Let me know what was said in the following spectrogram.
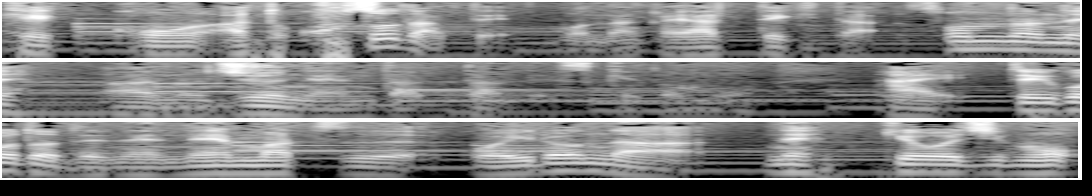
結婚、あと子育てもなんかやってきた、そんなね、あの10年だったんですけども、はい。ということでね、年末、こういろんなね、行事も、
